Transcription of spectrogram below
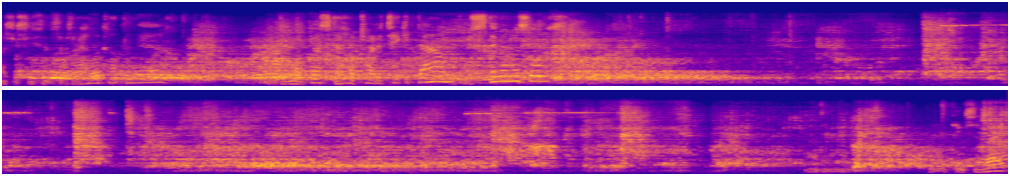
As you see, since there's a helicopter there, I do my best to help try to take it down with stinger missiles. I right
